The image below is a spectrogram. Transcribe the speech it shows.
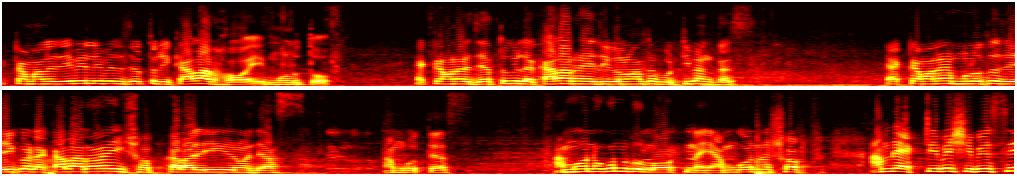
একটা মালের এভেলেবেল যতটি কালার হয় মূলত। একটা মালের যতগুলো কালার হয় যেগুলো মাত্র ভর্তি বাংতাস একটা মালের মূলত যেই কটা কালার হয় সব কালারই এর মধ্যে আস আম করতে আস। আম কোনো কোনো তো লট নাই। আম কোনো সব আমরা একটি বেশি বেশি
